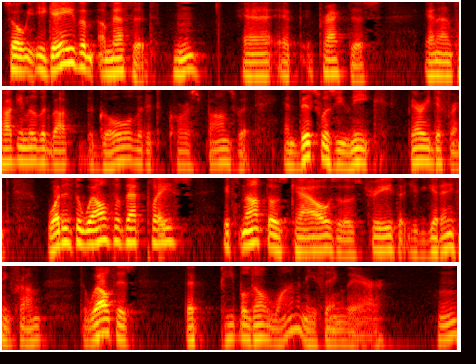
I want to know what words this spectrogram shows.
So he gave a, a method. Hmm? uh, practice. And I'm talking a little bit about the goal that it corresponds with. And this was unique, very different. What is the wealth of that place? It's not those cows or those trees that you could get anything from. The wealth is that people don't want anything there. Hmm?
